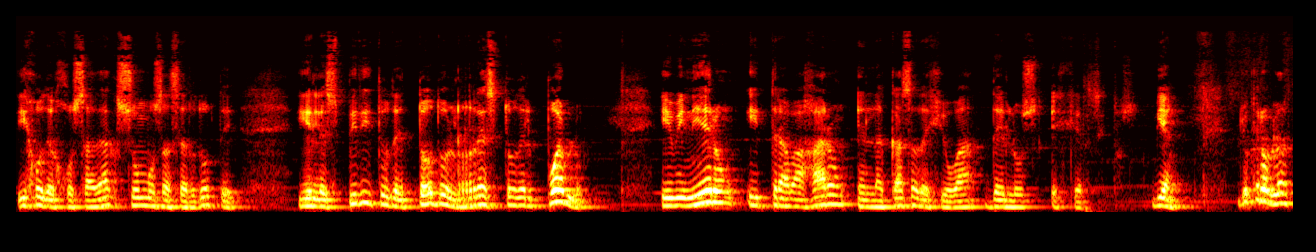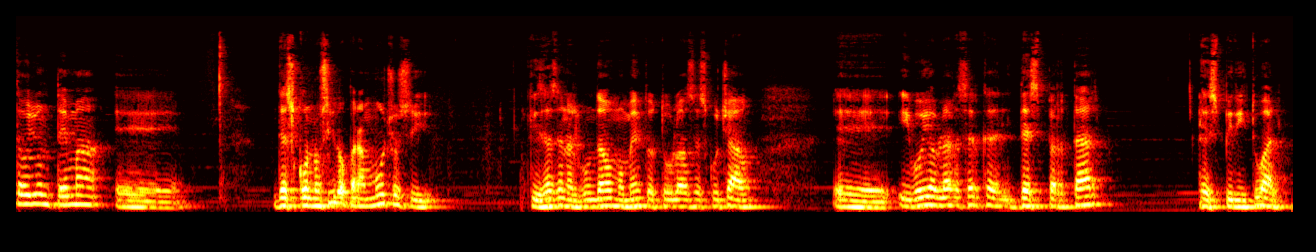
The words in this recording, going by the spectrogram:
hijo de Josadac, sumo sacerdote, y el espíritu de todo el resto del pueblo. Y vinieron y trabajaron en la casa de Jehová de los ejércitos. Bien, yo quiero hablarte hoy un tema eh, desconocido para muchos y quizás en algún dado momento tú lo has escuchado, eh, y voy a hablar acerca del despertar espiritual.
